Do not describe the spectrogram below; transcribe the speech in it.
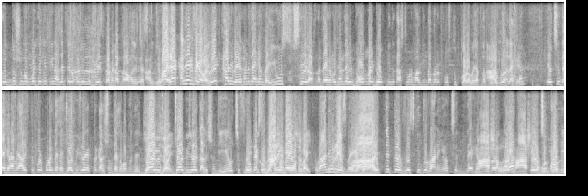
চোদ্দশো নব্বই থেকে তিন হাজার টাকা পর্যন্ত ড্রেস পাবেন আপনারা আমাদের কাছ থেকে। আচ্ছা ভাই রাখ খালি গেছে ভাই? রেট খালি ভাই এখানে দেখেন ভাই ইউজ সেল আপনার। দেখেন ওইখানে দেখেন ঢপ ভাই ঢপ কিন্তু কাস্টমার মাল কিন্তু আপনার প্রস্তুত করা ভাই। আপনার প্রোডাক্টগুলো আচ্ছা, দেখেন। হচ্ছে দেখেন আমি আরেকটা প্রোডাক্ট দেখাই। জয় বিজয় একটা কালেকশন দেখাবো আপনাদের জয় বিজয়। জয় বিজয়ের কালেকশন জি এ হচ্ছে ফোর খুব রানিং ভাই বছর ভাই। রানিং ড্রেস ভাই প্রত্যেকটা ড্রেস কিন্তু রানিং এ হচ্ছে দেখেন মাশাআল্লাহ, মাশাআল্লাহ পার্টি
